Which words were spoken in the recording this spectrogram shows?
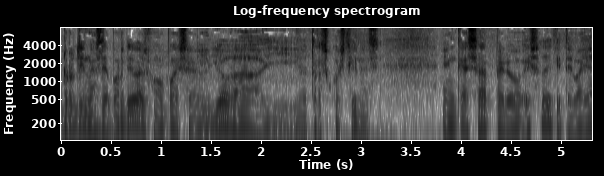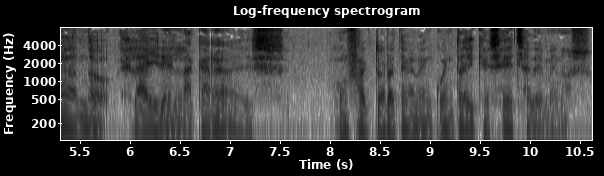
rutinas deportivas como puede ser el yoga y otras cuestiones en casa, pero eso de que te vaya dando el aire en la cara es un factor a tener en cuenta y que se echa de menos.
